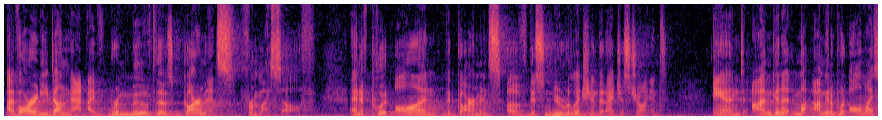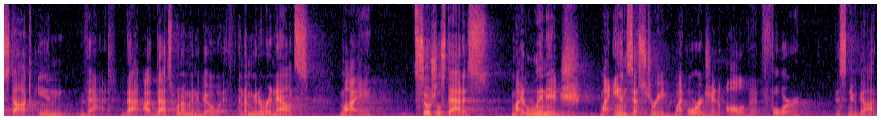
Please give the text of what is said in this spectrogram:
I've already done that. I've removed those garments from myself and have put on the garments of this new religion that I just joined. And I'm gonna, I'm gonna put all my stock in that. that uh, that's what I'm gonna go with. And I'm gonna renounce my social status, my lineage, my ancestry, my origin, all of it for this new God.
